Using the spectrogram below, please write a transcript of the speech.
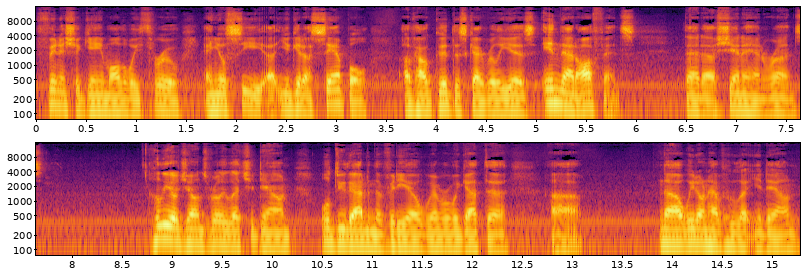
finish a game all the way through, and you'll see uh, you get a sample of how good this guy really is in that offense that uh, Shanahan runs. Julio Jones really let you down. We'll do that in the video. Remember, we got the. Uh, no, we don't have who let you down.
